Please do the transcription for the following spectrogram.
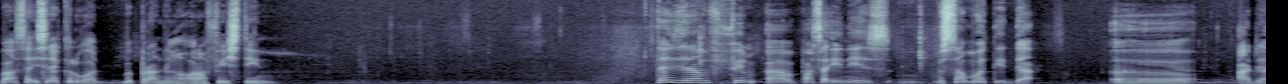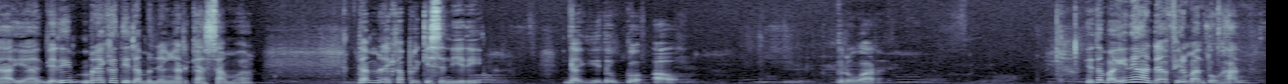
bangsa Israel keluar berperang dengan orang Filistin. Dan dalam film uh, pasal ini semua tidak uh, ada ya. Jadi mereka tidak mendengarkan Samuel. Dan mereka pergi sendiri. Dan itu go out keluar. Di tempat ini ada firman Tuhan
